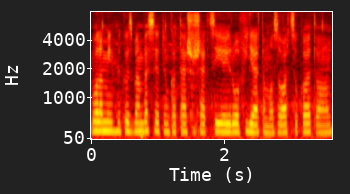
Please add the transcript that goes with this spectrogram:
valamint miközben beszéltünk a társaság céljairól, figyeltem az arcokat, a,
